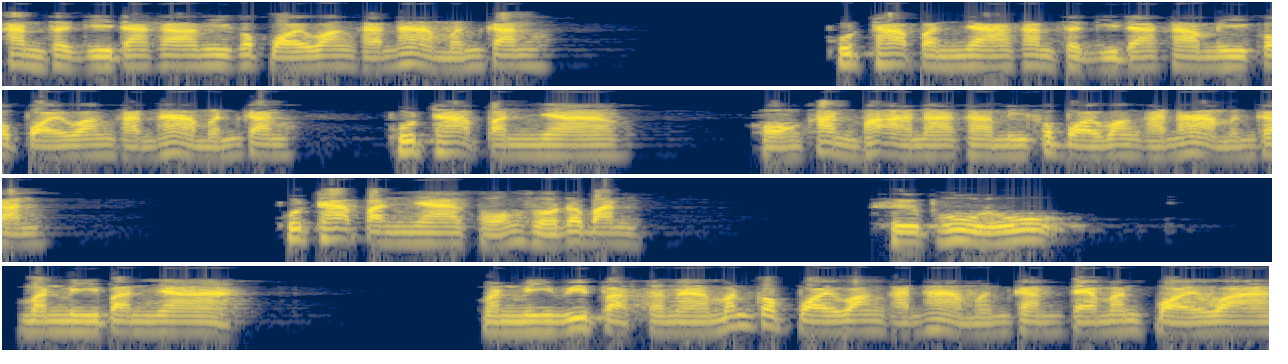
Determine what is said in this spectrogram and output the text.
ขั้นสกิทาคามีก็ปล่อยวางขันห้าเหมือนกัน พุทธปัญญาขั้นสกิทาคามีก็ปล่อยวางขันห้าเหมือนกัน พุทธปัญญาของขั้นพระอนาคามีก็ปล่อยวางขันห้าเหมือนกัน พุทธปัญญาของโสดาบันคือผู้รู้ มันมีปัญญา มันมีวิปัสสนา มันก็ปล่อยวางขันห้าเหมือนกัน แต่มันปล่อยวาง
